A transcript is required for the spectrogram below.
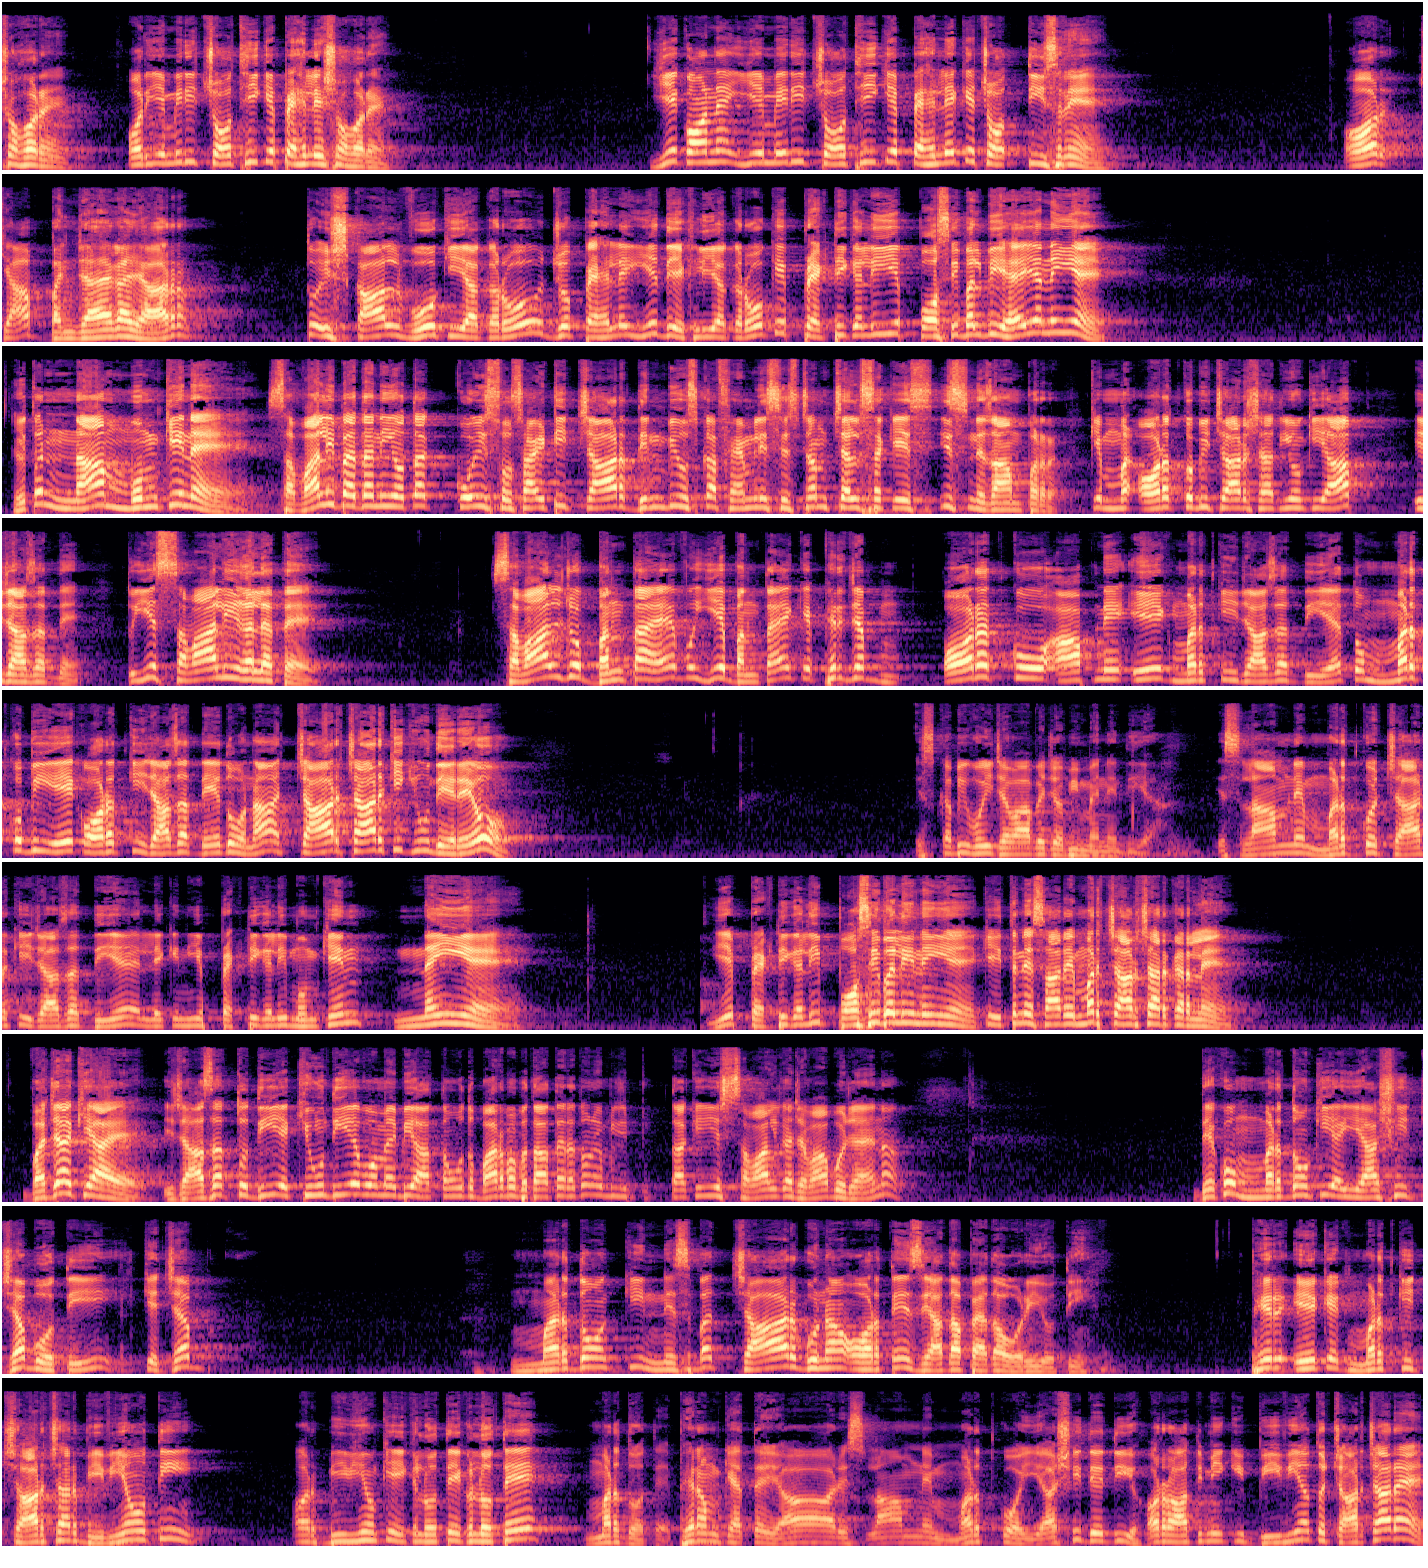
شوہر ہیں اور یہ میری چوتھی کے پہلے شوہر ہیں یہ کون ہے یہ میری چوتھی کے پہلے کے تیسرے ہیں اور کیا بن جائے گا یار تو اشکال وہ کیا کرو جو پہلے یہ دیکھ لیا کرو کہ پریکٹیکلی یہ پاسبل بھی ہے یا نہیں ہے یہ تو نام ممکن ہے سوال ہی پیدا نہیں ہوتا کوئی سوسائٹی چار دن بھی اس کا فیملی سسٹم چل سکے اس اس نظام پر کہ عورت کو بھی چار شادیوں کی آپ اجازت دیں تو یہ سوال ہی غلط ہے سوال جو بنتا ہے وہ یہ بنتا ہے کہ پھر جب عورت کو آپ نے ایک مرد کی اجازت دی ہے تو مرد کو بھی ایک عورت کی اجازت دے دو نا چار چار کی کیوں دے رہے ہو اس کا بھی وہی جواب ہے جو ابھی میں نے دیا اسلام نے مرد کو چار کی اجازت دی ہے لیکن یہ پریکٹیکلی ممکن نہیں ہے یہ پریکٹیکلی پاسبل ہی نہیں ہے کہ اتنے سارے مرد چار چار کر لیں وجہ کیا ہے اجازت تو دی ہے کیوں دی ہے وہ میں بھی آتا ہوں تو بار بار بتاتے رہتا ہوں تاکہ یہ سوال کا جواب ہو جائے نا دیکھو مردوں کی عیاشی جب ہوتی کہ جب مردوں کی نسبت چار گنا عورتیں زیادہ پیدا ہو رہی ہوتی ہیں پھر ایک ایک مرد کی چار چار بیویاں ہوتی اور بیویوں کے اکلوتے اکلوتے مرد ہوتے پھر ہم کہتے ہیں یار اسلام نے مرد کو عیاشی دے دی ہر آدمی کی بیویاں تو چار چار ہیں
